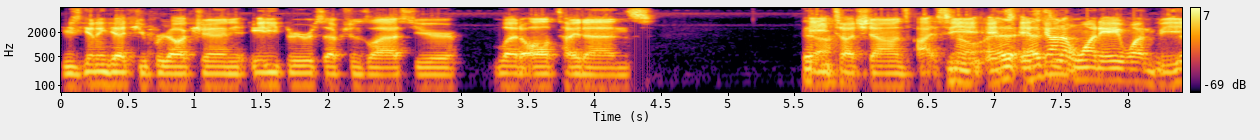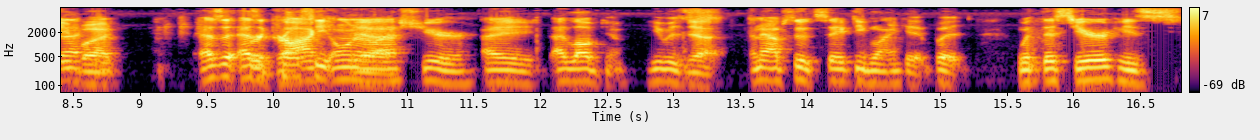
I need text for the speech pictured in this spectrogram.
He's going to get you production. 83 receptions last year. Led all tight ends Yeah. eight touchdowns. I see. No, it's as- it's kind of one A, one B, but As a as a Kelce Gronk, owner yeah. last year, I I loved him. He was Yeah. an absolute safety blanket. But with this year, he's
